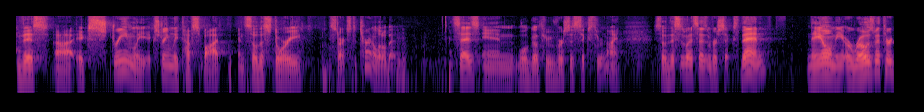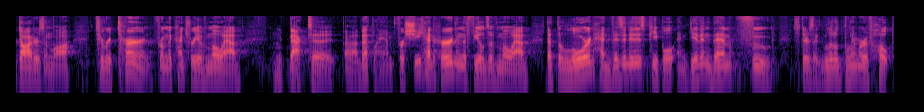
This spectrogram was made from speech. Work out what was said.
this uh, extremely, extremely tough spot. And so the story starts to turn a little bit. It says in, we'll go through verses 6 through 9. So this is what it says in verse 6. Then Naomi arose with her daughters in law to return from the country of Moab back to uh, Bethlehem, for she had heard in the fields of Moab that the Lord had visited his people and given them food. So there's a little glimmer of hope.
